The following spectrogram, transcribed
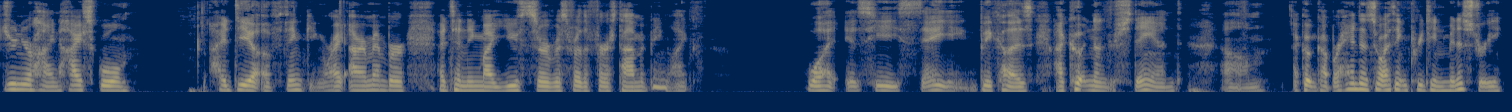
junior high and high school idea of thinking, right? I remember attending my youth service for the first time and being like, what is he saying? Because I couldn't understand. Um, I couldn't comprehend. And so I think preteen ministry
